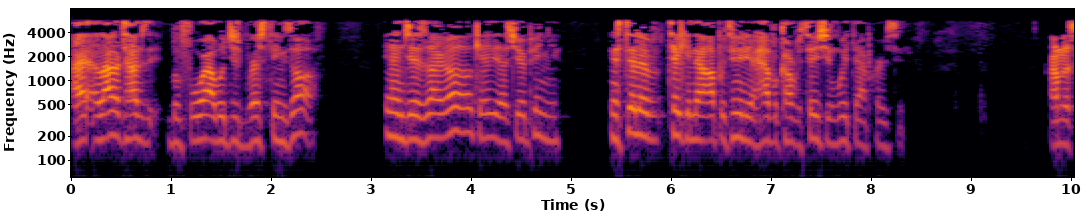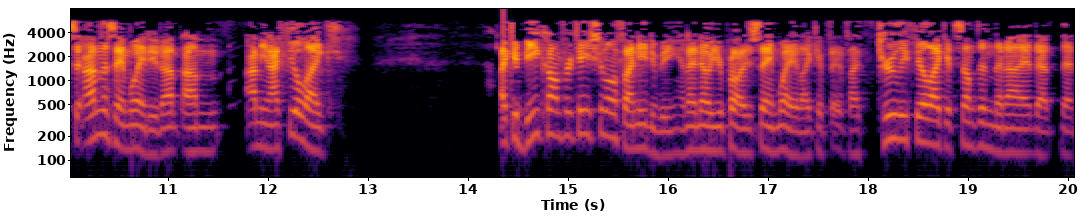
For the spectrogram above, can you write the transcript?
I, a lot of times before I would just brush things off and just like, oh, okay, that's your opinion, instead of taking that opportunity to have a conversation with that person. I'm the I'm the same way, dude. I'm, I'm I mean, I feel like I could be confrontational if I need to be, and I know you're probably the same way. Like if if I truly feel like it's something that I that that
